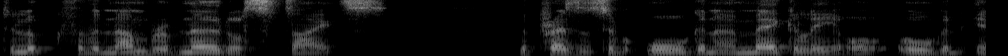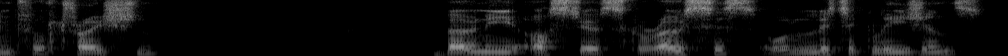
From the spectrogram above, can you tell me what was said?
to look for the number of nodal sites, the presence of organomegaly or organ infiltration, bony osteosclerosis or lytic lesions,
